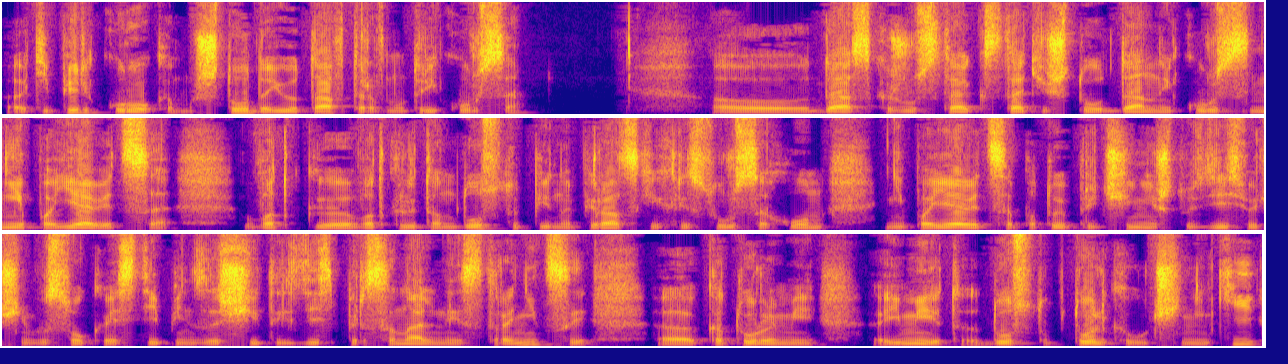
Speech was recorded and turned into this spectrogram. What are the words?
А теперь к урокам. Что дает автор внутри курса? Э, да, скажу, кстати, что данный курс не появится в, от, в открытом доступе на пиратских ресурсах. Он не появится по той причине, что здесь очень высокая степень защиты. Здесь персональные страницы, э, которыми имеют доступ только ученики.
